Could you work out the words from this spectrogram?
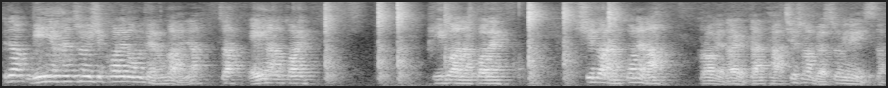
그냥 미리 한 송이씩 꺼내놓으면 되는 거 아니야? 자 A 하나 꺼내, B도 하나 꺼내, C도 하나 꺼내놔. 그럼 얘들아 일단 다 최소한 몇 송이는 있어?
